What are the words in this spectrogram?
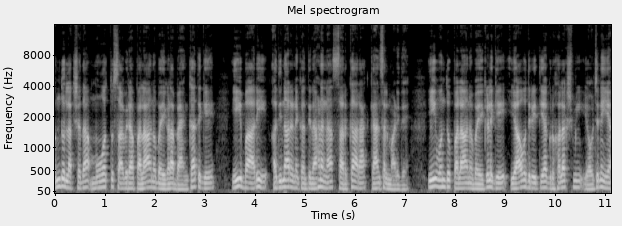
ಒಂದು ಲಕ್ಷದ ಮೂವತ್ತು ಸಾವಿರ ಫಲಾನುಭವಿಗಳ ಬ್ಯಾಂಕ್ ಖಾತೆಗೆ ಈ ಬಾರಿ ಹದಿನಾರನೇ ಕಂತಿನ ಹಣನ ಸರ್ಕಾರ ಕ್ಯಾನ್ಸಲ್ ಮಾಡಿದೆ. ಈ ಒಂದು ಫಲಾನುಭವಿಗಳಿಗೆ ಯಾವುದೇ ರೀತಿಯ ಗೃಹಲಕ್ಷ್ಮಿ ಯೋಜನೆಯ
